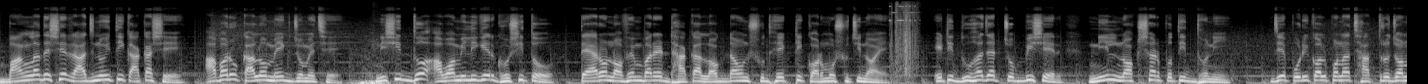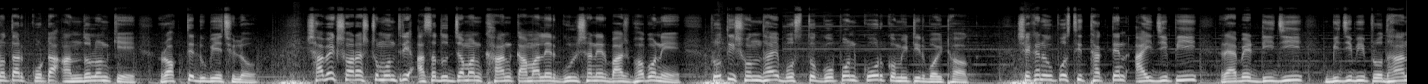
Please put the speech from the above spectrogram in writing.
বাংলাদেশের রাজনৈতিক আকাশে আবারও কালো মেঘ জমেছে। নিষিদ্ধ আওয়ামী লীগের ঘোষিত ১৩ নভেম্বরের ঢাকা লকডাউন শুধু একটি কর্মসূচি নয় এটি দু হাজার নীল নকশার প্রতিধ্বনি, যে পরিকল্পনা ছাত্র জনতার কোটা আন্দোলনকে রক্তে ডুবিয়েছিল। সাবেক স্বরাষ্ট্রমন্ত্রী আসাদুজ্জামান খান কামালের গুলশানের বাসভবনে প্রতি সন্ধ্যায় বসত গোপন কোর কমিটির বৈঠক। সেখানে উপস্থিত থাকতেন আইজিপি, র্যাবের ডিজি, বিজিবি প্রধান,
